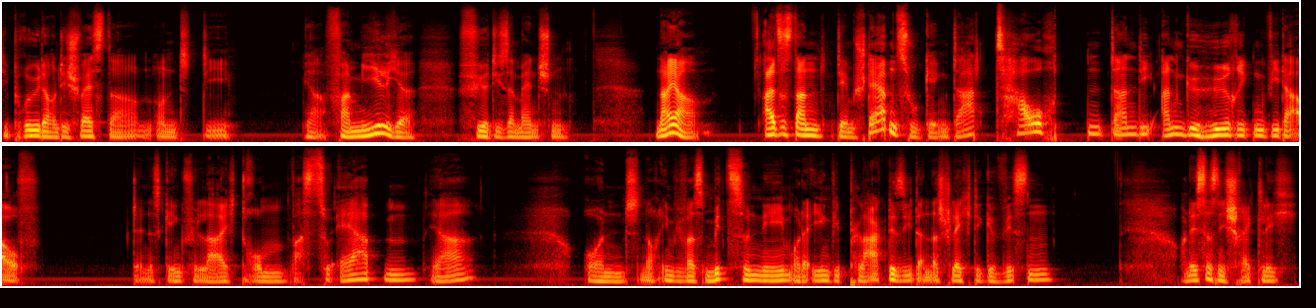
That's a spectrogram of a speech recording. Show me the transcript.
die Brüder und die Schwestern und die ja, Familie für diese Menschen. Naja, als es dann dem Sterben zuging, da tauchten dann die Angehörigen wieder auf. Denn es ging vielleicht darum, was zu erben, ja, und noch irgendwie was mitzunehmen oder irgendwie plagte sie dann das schlechte Gewissen. Und ist das nicht schrecklich?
